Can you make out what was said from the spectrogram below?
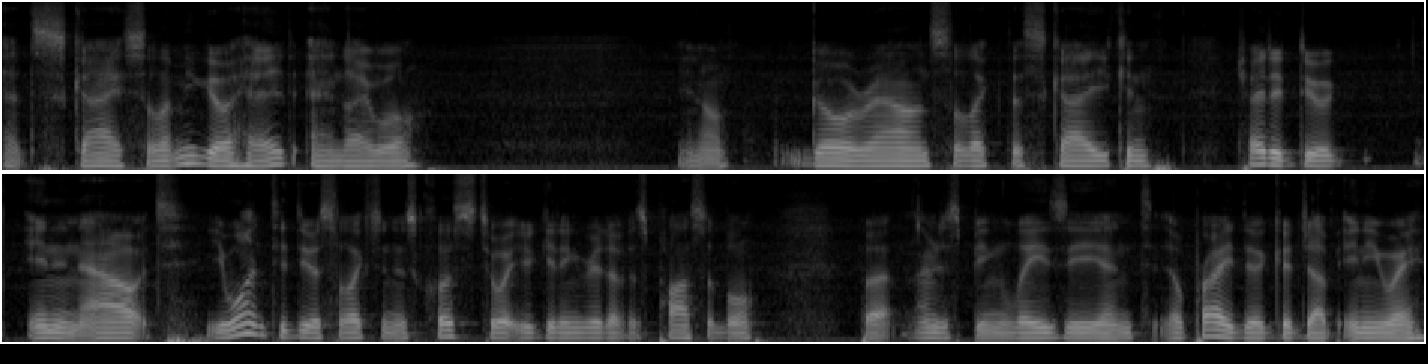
at sky. So let me go ahead and I will, you know, go around, select the sky. You can try to do in and out. You want to do a selection as close to what you're getting rid of as possible, but I'm just being lazy and it'll probably do a good job anyway.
